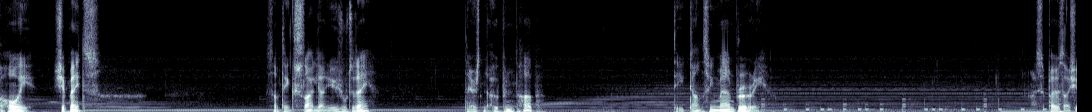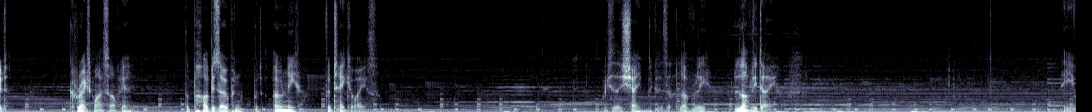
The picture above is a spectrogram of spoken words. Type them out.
Ahoy, shipmates. Something slightly unusual today. There is an open pub. The Dancing Man Brewery. I suppose I should correct myself here. The pub is open, but only for takeaways. Which is a shame because it's a lovely, lovely day.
